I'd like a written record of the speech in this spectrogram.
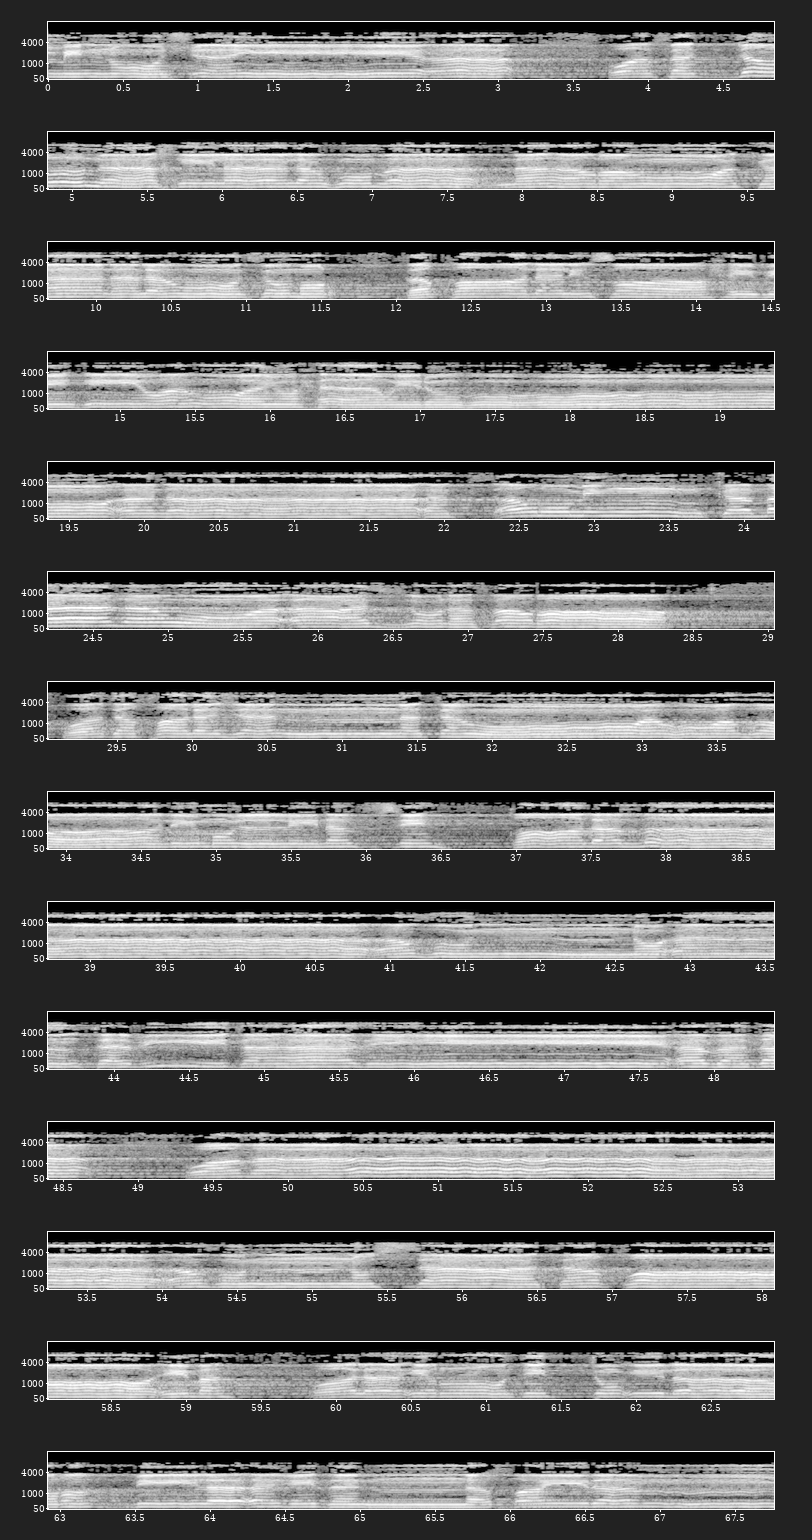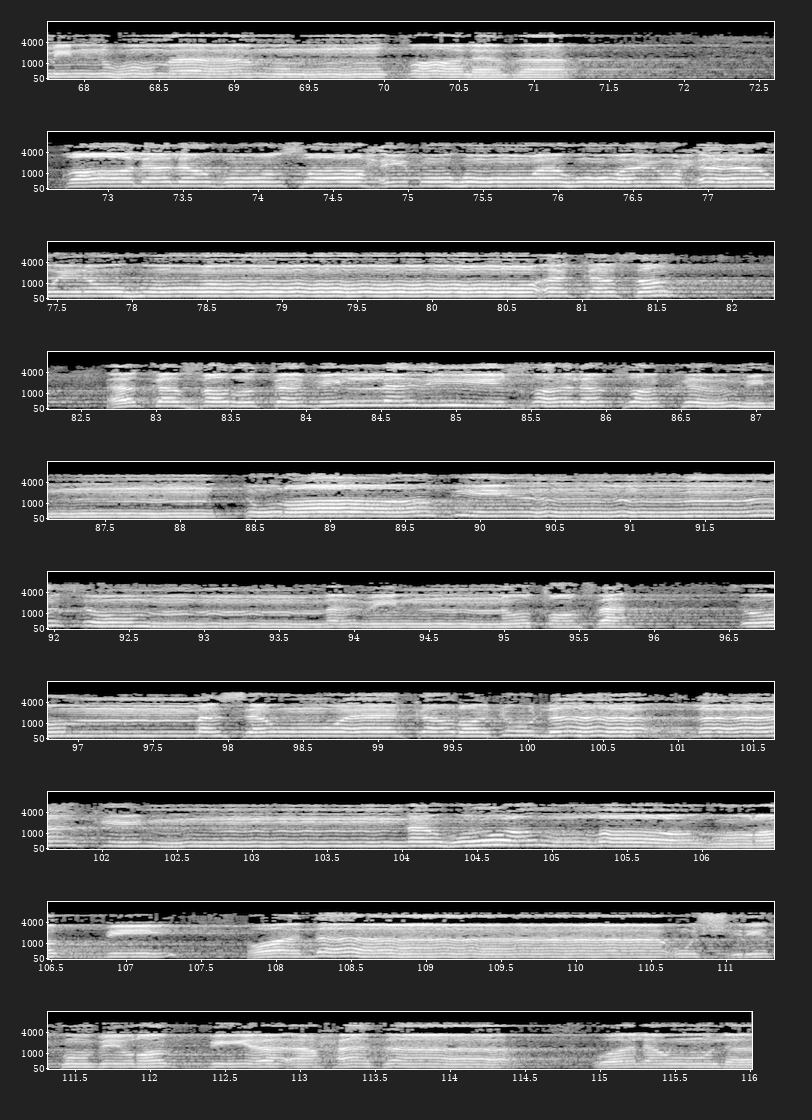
منه شيئا. وفد وفجرنا خلالهما نهرا وكان له ثمر فقال لصاحبه وهو يحاوره أنا أكثر منك مالا وأعز نفرا. ودخل جنته وهو ظالم. لنفسه قال ما أبدا وما أظن الساعة قائمة ولئن رددت إلى ربي لأجدن خيرا منهما منقلبا. قال له صاحبه وهو يحاوره أكفرت بالذي خلقك من تراب. ثم سواك رجلا لكن هو الله ربي ولا أشرك بربي أحدا ولولا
